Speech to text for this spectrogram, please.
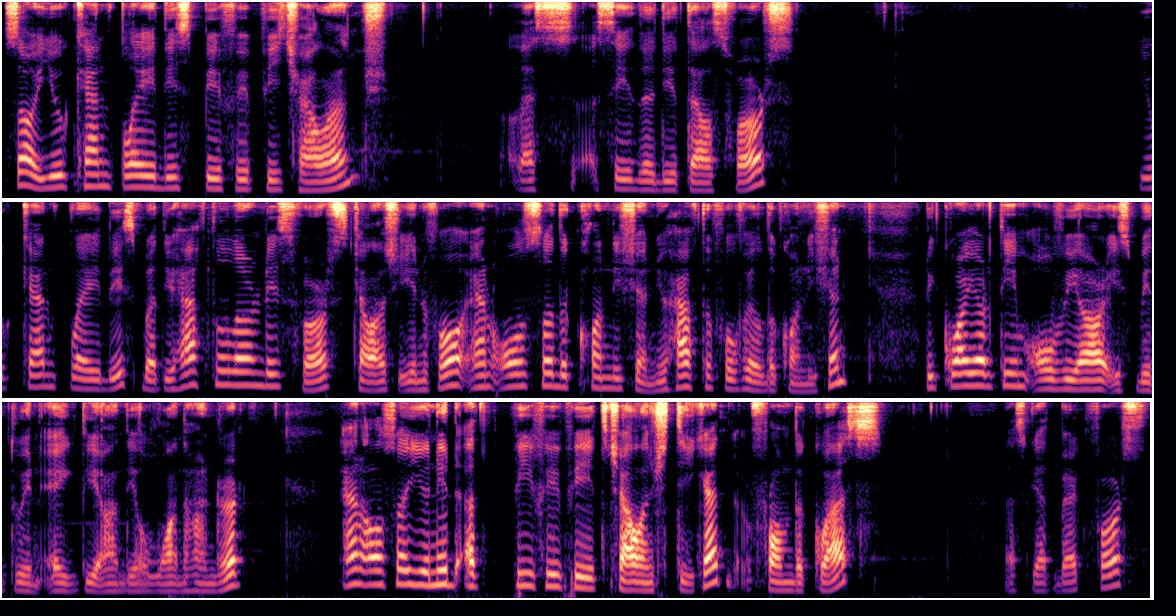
So you can play this pvp challenge. Let's see the details first. You can play this but you have to learn this first challenge info and also the condition. You have to fulfill the condition. Required team ovr is between 80 until 100 and also you need a pvp challenge ticket from the quest let's get back first.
